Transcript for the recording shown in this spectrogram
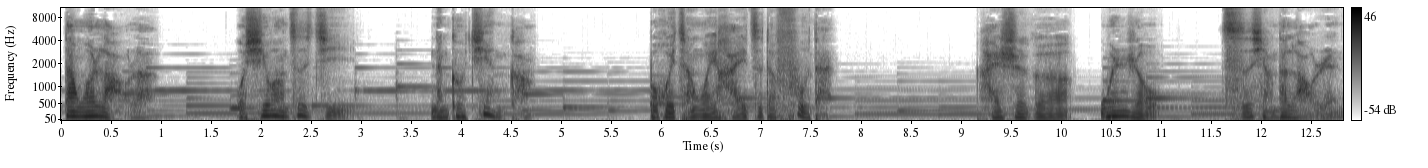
当我老了，我希望自己能够健康。不会成为孩子的负担，还是个温柔、慈祥的老人，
